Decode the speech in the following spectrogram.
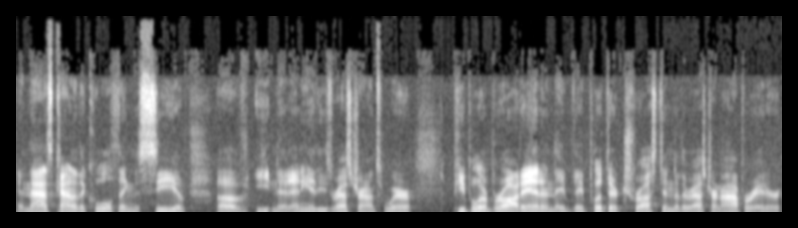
And that's kind of the cool thing to see of, of eating at any of these restaurants where people are brought in and they, they put their trust into the restaurant operator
